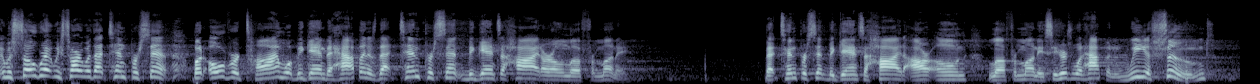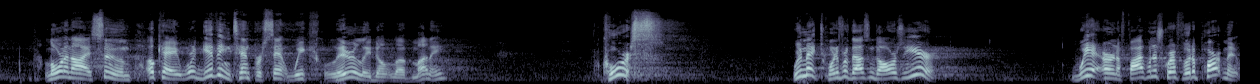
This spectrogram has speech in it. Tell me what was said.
it was so great. We started with that 10%, but over time, what began to happen is that 10% began to hide our own love for money. That 10% began to hide our own love for money. See, here's what happened. We assumed, Lauren and I assumed, okay, we're giving 10%. We clearly don't love money. Of course. We make $24,000 a year. We earn a 500 square foot apartment.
